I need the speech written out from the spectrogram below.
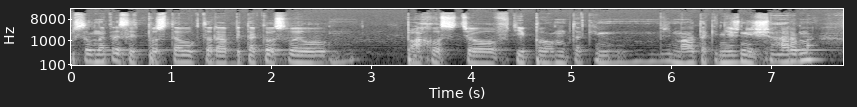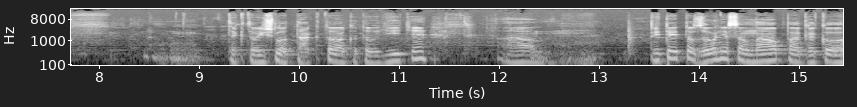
chcel nakresliť postavu, ktorá by takou svojou plachosťou, vtipom, takým, mala taký nežný šarm. Tak to vyšlo takto, ako to vidíte. A pri tejto zóne som naopak ako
